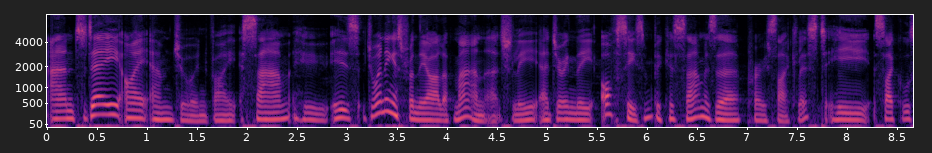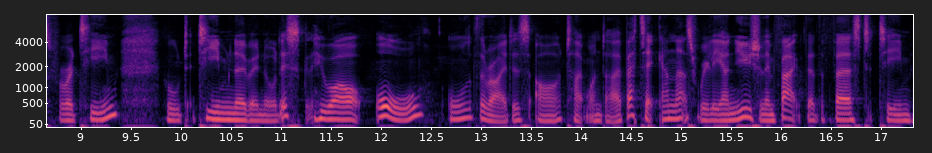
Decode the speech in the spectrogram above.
And today I am joined by Sam, who is joining us from the Isle of Man, actually, uh, during the off season because Sam is a pro cyclist. He cycles for a team called Team Novo Nordisk, who are all all of the riders are type 1 diabetic, and that's really unusual. In fact, they're the first team,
